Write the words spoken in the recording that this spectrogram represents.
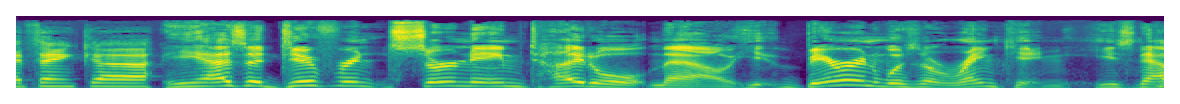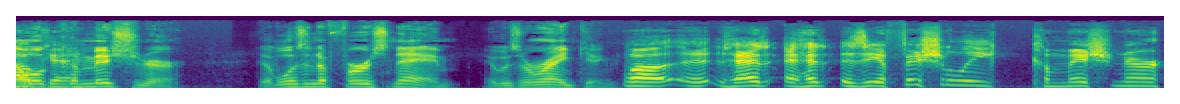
I think uh, He has a different surname title now. He, Baron was a ranking. He's now Okay. a commissioner. It wasn't a first name. It was a ranking. Well, it has, has, is he officially Commissioner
